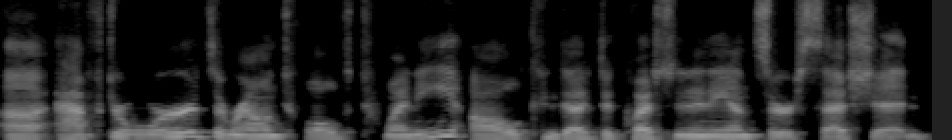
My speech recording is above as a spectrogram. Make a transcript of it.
Uh, afterwards, around 1220, I'll conduct a question and answer session.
